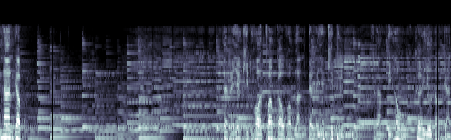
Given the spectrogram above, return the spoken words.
นนานครับ แต่ก็ยังคิดหอดความเก่าความหลัง แต่ก็ยังคิดถึงครั้งที่เขาเคยอยู่น้ำกัน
